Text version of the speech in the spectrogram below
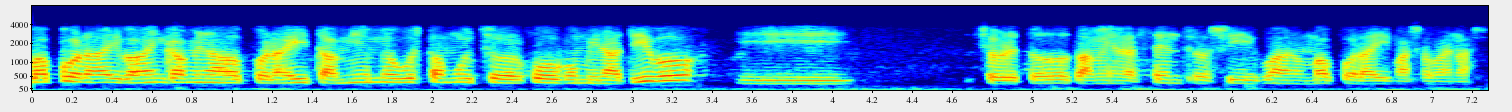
va por ahí, va encaminado por ahí. También me gusta mucho el juego combinativo y sobre todo también el centro, sí, bueno, va por ahí más o menos.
